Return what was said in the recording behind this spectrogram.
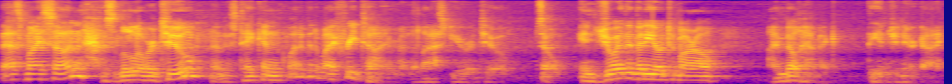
That's my son, who's a little over two and has taken quite a bit of my free time in the last year or two. So enjoy the video tomorrow. I'm Bill Hammack, the Engineer Guy.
